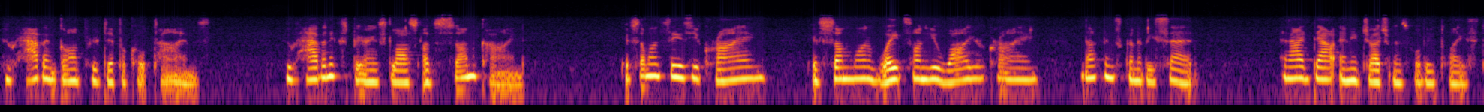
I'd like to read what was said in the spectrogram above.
who haven't gone through difficult times, who haven't experienced loss of some kind. If someone sees you crying, if someone waits on you while you're crying, nothing's going to be said, and I doubt any judgments will be placed.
